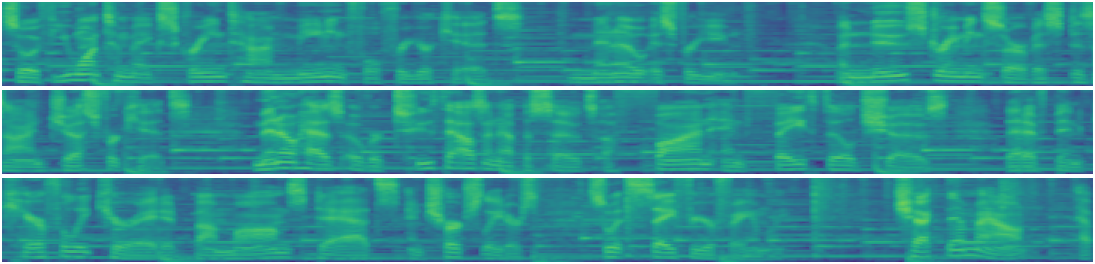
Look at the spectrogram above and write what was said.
So if you want to make screen time meaningful for your kids, Minno is for you. A new streaming service designed just for kids. Minno has over 2,000 episodes of fun and faith filled shows that have been carefully curated by moms, dads, and church leaders so it's safe for your family. Check them out at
